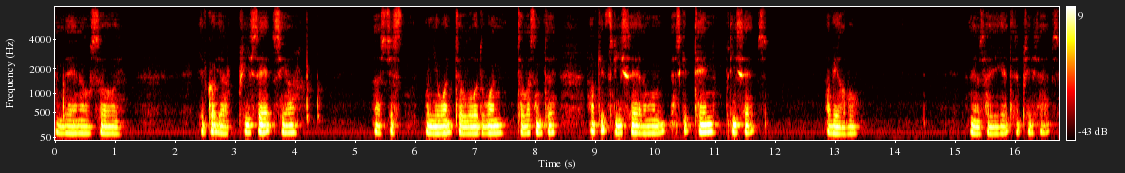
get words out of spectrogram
And then also you've got your presets here. That's just when you want to load one to listen to. I've got three set at the moment. It's got ten presets available. And there's how you get to the presets.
